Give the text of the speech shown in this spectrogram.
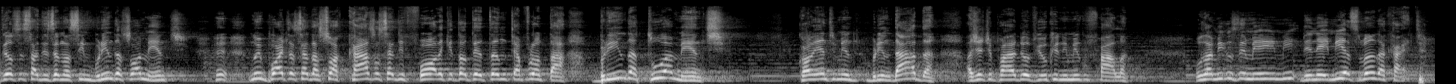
Deus está dizendo assim, brinda sua mente. Não importa se é da sua casa ou se é de fora que estão tentando te afrontar, brinda a tua mente. Com a mente brindada, a gente para de ouvir o que o inimigo fala. Os amigos de Neemias mandam a carta.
